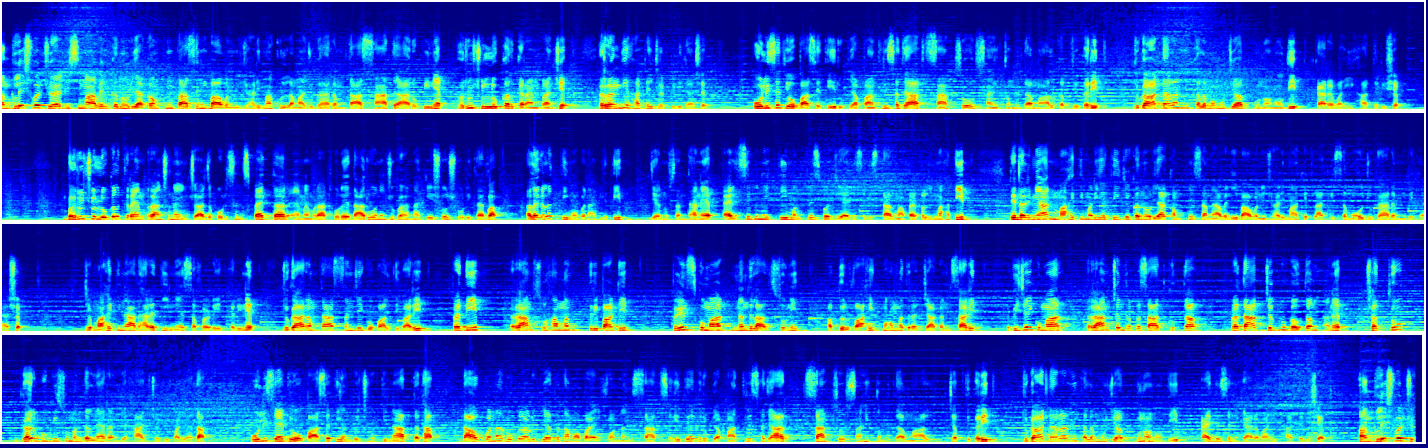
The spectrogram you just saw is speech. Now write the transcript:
અંકલેશ્વર જીઆઈડીસીમાં આવેલ કનોડિયા કંપની પાસેની બાવનની ઝાડીમાં ખુલ્લામાં જુગાર રમતા સાત આરોપીને ભરૂચ લોકલ ક્રાઇમ બ્રાન્ચે રંગે હાથે ઝડપી લીધા છે. પોલીસે તેઓ પાસેથી રૂપિયા પાંત્રીસ હજાર સાતસો સાહીઠનો મુદ્દા માલ કબજે કરી જુગારધારાની કલમો મુજબ ગુનો નોંધી કાર્યવાહી હાથ ધરી છે. ભરૂચ લોકલ ક્રાઇમ બ્રાન્ચના incharge police inspector M M રાઠોડે દારૂ અને જુગારના કેસો શોધી કાઢવા અલગ અલગ ટીમો બનાવી હતી. જે અનુસંધાને એલસીબીની એક ટીમ અંકલેશ્વર જીઆઈડીસી વિસ્તારમાં પેટ્રોલિંગમાં હતી. તે દરમિયાન માહિતી મળી હતી કે કનોડિયા કંપની સામે આવેલી બાવની ઝાડીમાં કેટલાક કિસમો જુગાર રમી રહ્યા છે. જે માહિતીના આધારે ટીમે સફળ રેડ કરીને જુગાર રમતા સંજય ગોપાલ તિવારી, પ્રદીપ રામ સુહામન ત્રિપાઠી પ્રિન્સ કુમાર નંદલાલ સોની, અબ્દુલ વાહિદ મોહમ્મદ રજ્જાક અંસારી વિજય કુમાર રામચંદ્ર પ્રસાદ ગુપ્તા, પ્રતાપ જગનુ ગૌતમ અને છથ્થુ ઘર મંડલને રંગે હાથ ઝડપી પાડ્યા હતા. પોલીસે તેઓ પાસેથી અંગે ઝડપી નાપ તથા દાવ પરના રોકડા રૂપિયા તથા મોબાઈલ ફોન નંગ સાત સહિત રૂપિયા પાંત્રીસ હજાર સાતસો સાહીઠનો મુદ્દા માલ જપ્ત કરી જુગાર ધારાની કલમ મુજબ ગુનો નોંધી કાયદેસરની કાર્યવાહી હાથ ધરી છે. અંકલેશ્વર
